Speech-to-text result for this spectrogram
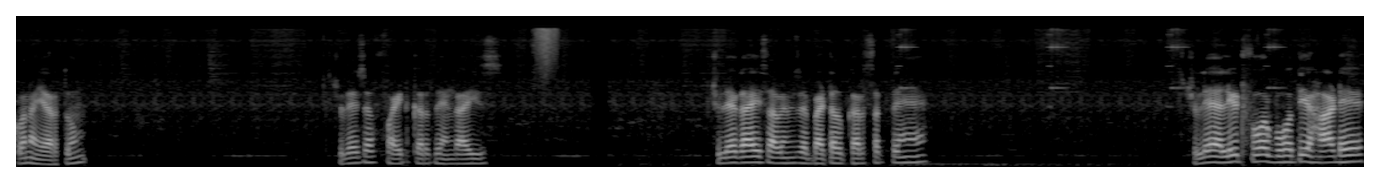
कौन है यार तुम? चलिए सब फाइट करते हैं गाइस चलिए गाइस अब इनसे बैटल कर सकते हैं. चलिए एलिट फोर बहुत ही हार्ड है,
